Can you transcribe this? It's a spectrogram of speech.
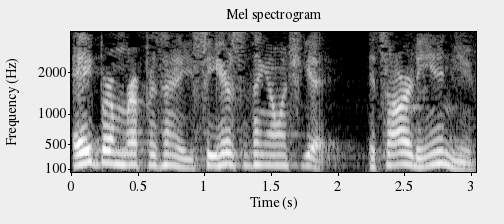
Abram represented you. See, here's the thing I want you to get. It's already in you.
